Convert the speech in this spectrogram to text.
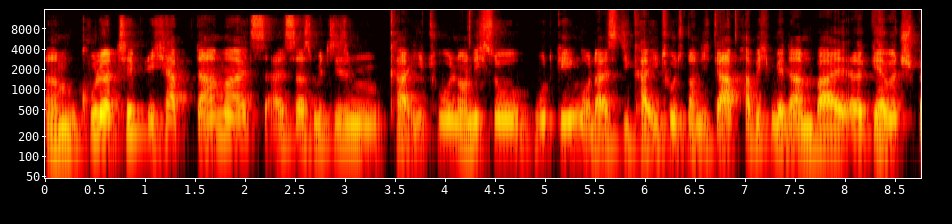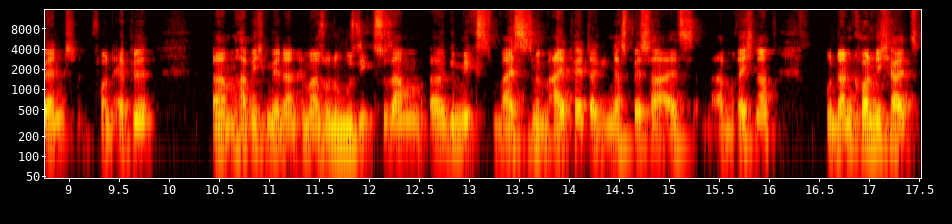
Ähm, cooler Tipp. Ich habe damals, als das mit diesem KI-Tool noch nicht so gut ging oder als die KI-Tools noch nicht gab, habe ich mir dann bei äh, GarageBand von Apple ähm, habe ich mir dann immer so eine Musik zusammen äh, gemixt, meistens mit dem iPad, da ging das besser als am Rechner. Und dann konnte ich halt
